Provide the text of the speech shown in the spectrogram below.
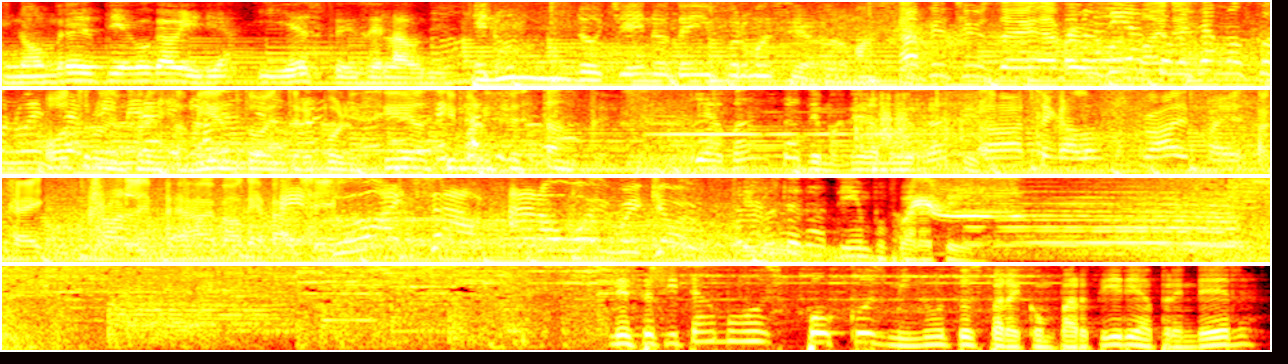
Mi nombre es Diego Gaviria y este es el audio. En un mundo lleno de información. Buenos días, comenzamos con nuestra Otro enfrentamiento entre policías y manifestantes. Que avanza de manera muy rápida. I think I lost drive, mate. Okay, try and limp it home. I'll get back to you. lights out and away we go. Que no te da tiempo para ti. Necesitamos pocos minutos para compartir y aprender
